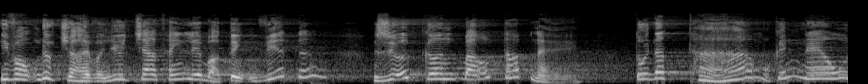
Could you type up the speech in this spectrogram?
Hy vọng nước trời và như cha thánh lê bảo tịnh viết đó, giữa cơn bão táp này, tôi đã thả một cái neo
